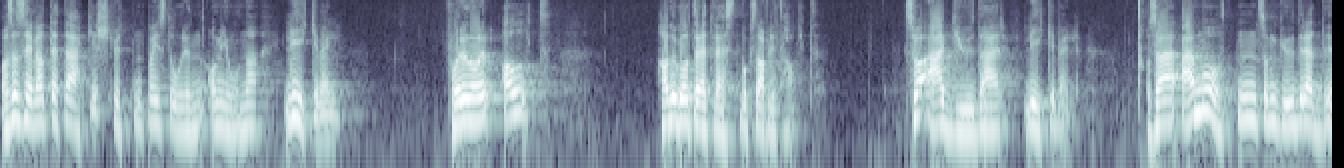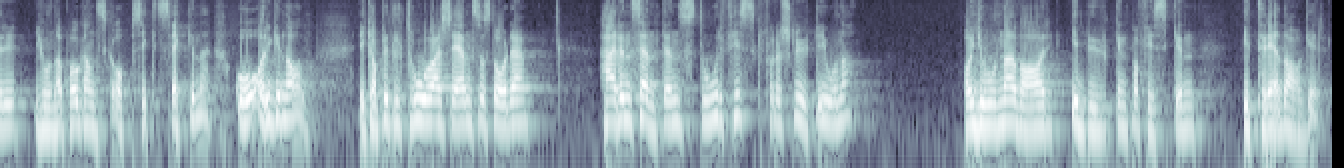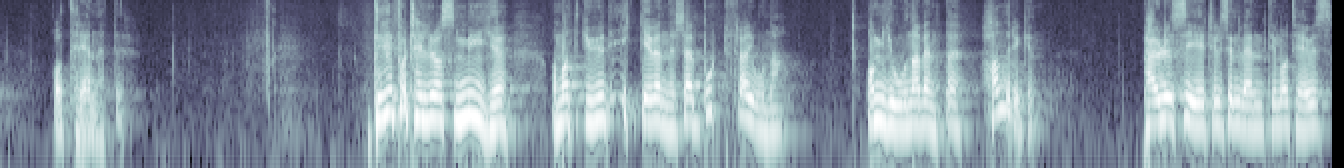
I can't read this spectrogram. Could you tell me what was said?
Og så ser vi at dette er ikke slutten på historien om Jonah likevel. For når alt hadde gått rett vest, bokstavelig talt, så er Gud der likevel. Og så er måten som Gud redder Jonah på, ganske oppsiktsvekkende og original. I kapittel 2 vers 1 så står det Herren sendte en stor fisk for å sluke Jonah. Og Jonah var i buken på fisken i tre dager og tre netter. Det forteller oss mye om at Gud ikke vender seg bort fra Jonah. Om Jonah vendte han ryggen. Paulus sier til sin venn Timoteus,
